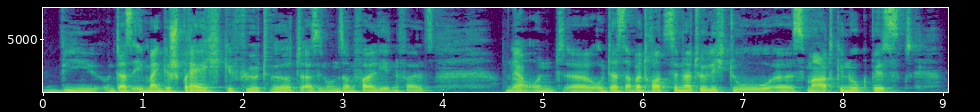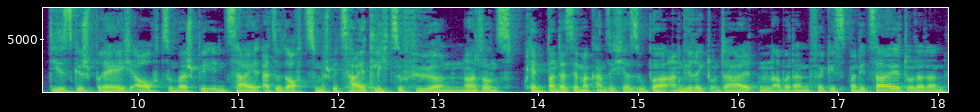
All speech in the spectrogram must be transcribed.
wie und dass eben ein Gespräch geführt wird, also in unserem Fall jedenfalls. Ne, ja. Und äh, und dass aber trotzdem natürlich du äh, smart genug bist, dieses Gespräch auch zum Beispiel in Zeit, also auch zum Beispiel zeitlich zu führen. Ne? Sonst kennt man das ja, man kann sich ja super angeregt unterhalten, aber dann vergisst man die Zeit oder dann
